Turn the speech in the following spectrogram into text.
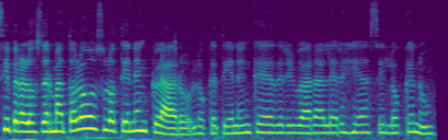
Sí, pero los dermatólogos lo tienen claro, lo que tienen que derivar alergias y lo que no.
